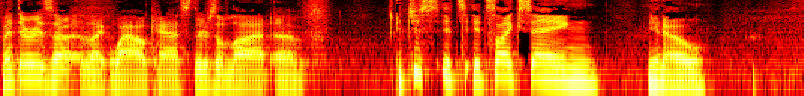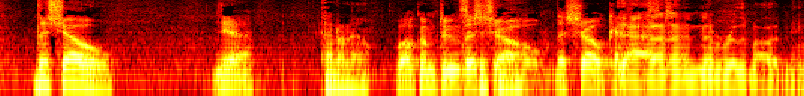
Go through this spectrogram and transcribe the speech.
But there is a like Wowcast. There's a lot of It just it's it's like saying, you know, the show. yeah. I don't know. Welcome to the just show. The show cast. yeah, I don't know. It never really bothered me.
